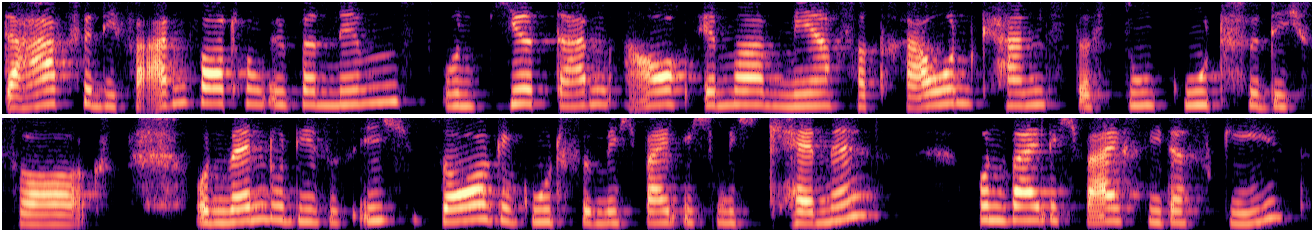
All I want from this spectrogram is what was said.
dafür die Verantwortung übernimmst und dir dann auch immer mehr vertrauen kannst, dass du gut für dich sorgst. Und wenn du dieses Ich sorge gut für mich, weil ich mich kenne und weil ich weiß, wie das geht,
